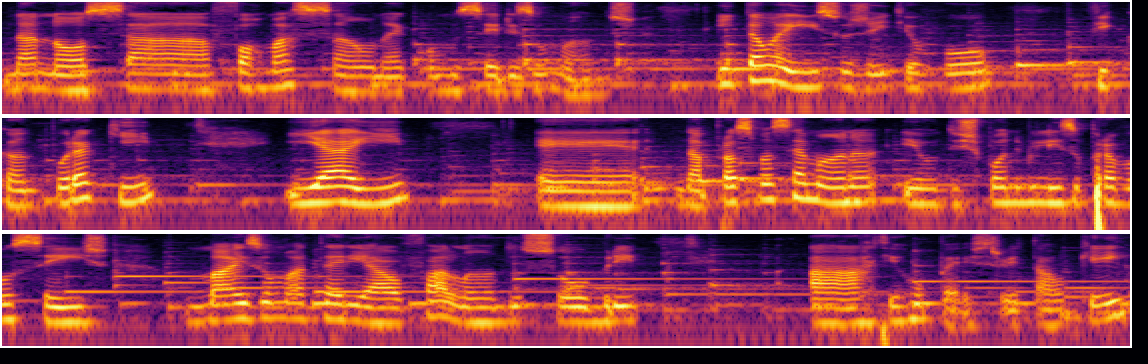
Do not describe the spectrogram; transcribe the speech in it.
na nossa formação, né, como seres humanos. Então é isso, gente. Eu vou ficando por aqui. E aí, é, na próxima semana, eu disponibilizo para vocês mais um material falando sobre a arte rupestre, tá ok?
